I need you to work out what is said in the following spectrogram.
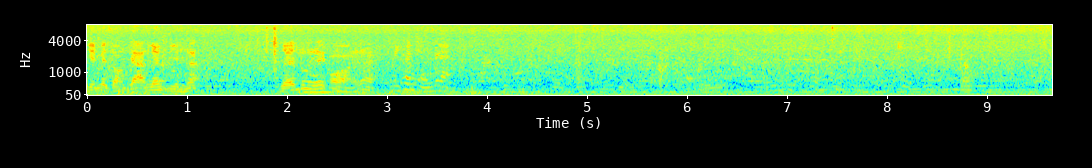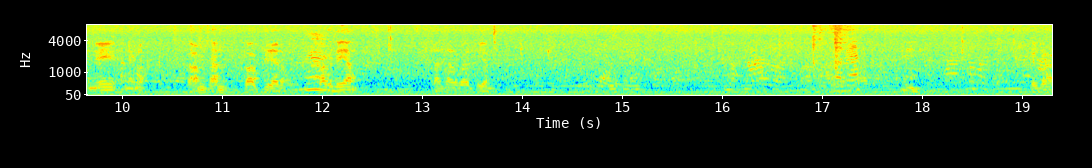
กินไปสองจานเริ่มอิ่มแล้ว เดี๋ยวต้องได้ห่อนะมีข้าวเหนียวด้วยอันนี้อะไรเนาะสามชั้นก็เกลือเนาะก็กระเทียมสามชั้นก็กระเทียมเอานะอืมไปได้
